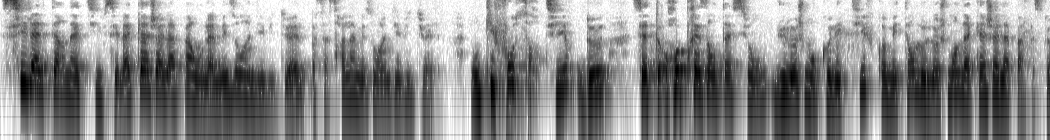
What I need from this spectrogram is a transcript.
si l'alternative c'est la cage à lapin ou la maison individuelle, bah, ça sera la maison individuelle. Donc il faut sortir de cette représentation du logement collectif comme étant le logement de la cage à lapin, parce que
